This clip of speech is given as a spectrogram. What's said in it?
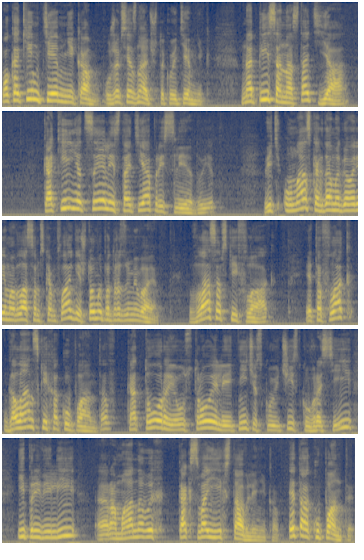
по каким темникам, уже все знают, что такое темник, написана статья, какие цели статья преследует. Ведь у нас, когда мы говорим о Власовском флаге, что мы подразумеваем? Власовский флаг – это флаг голландских оккупантов, которые устроили этническую чистку в России и привели Романовых как своих ставленников. Это оккупанты.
